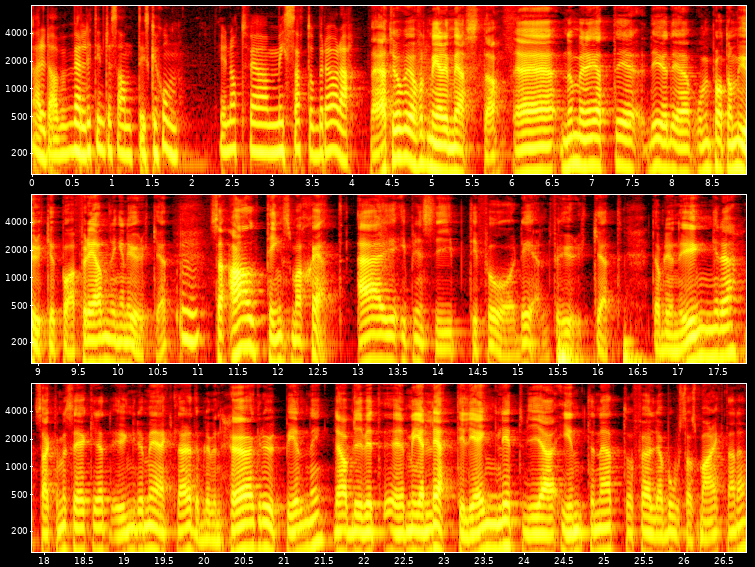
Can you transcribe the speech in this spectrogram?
här idag. Väldigt intressant diskussion. Är det något vi har missat att beröra? Nej, jag tror vi har fått med det mesta. Eh, nummer ett, det, det är det, om vi pratar om yrket bara, förändringen i yrket. Så allting som har skett är ju i princip till fördel för yrket. Det har blivit en yngre, sakta men säkert, yngre mäklare. Det blev en högre utbildning. Det har blivit eh, mer lättillgängligt via internet och följa bostadsmarknaden.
